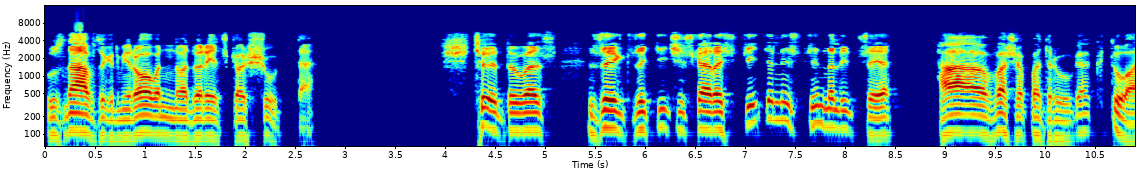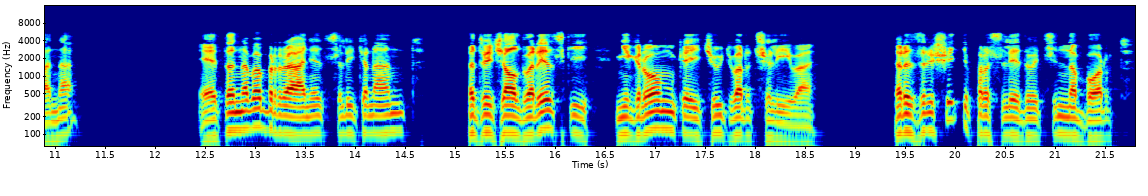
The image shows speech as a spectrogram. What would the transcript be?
узнав загримированного дворецкого шута. «Что это у вас за экзотическая растительность на лице?» А ваша подруга, кто она? — Это новобранец, лейтенант, — отвечал дворецкий негромко и чуть ворчливо. — Разрешите проследовать на борт?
